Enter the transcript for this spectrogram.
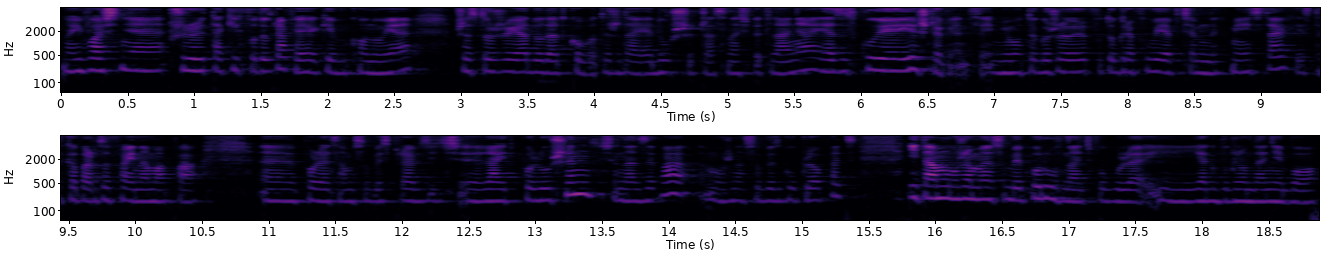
No i właśnie przy takich fotografiach, jakie wykonuję, przez to, że ja dodatkowo też daję dłuższy czas naświetlania, ja zyskuję jeszcze więcej. Mimo tego, że fotografuję w ciemnych miejscach, jest taka bardzo fajna mapa, e, polecam sobie sprawdzić, e, Light Pollution się nazywa, można sobie zgooglować i tam możemy sobie porównać w ogóle i jak wygląda niebo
